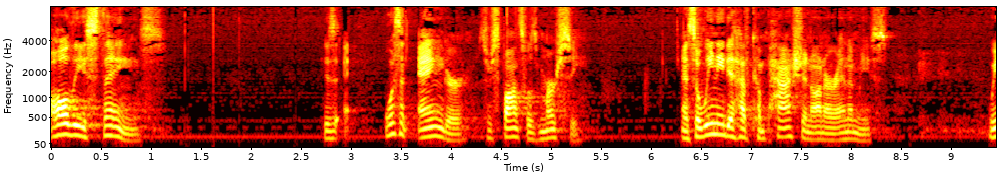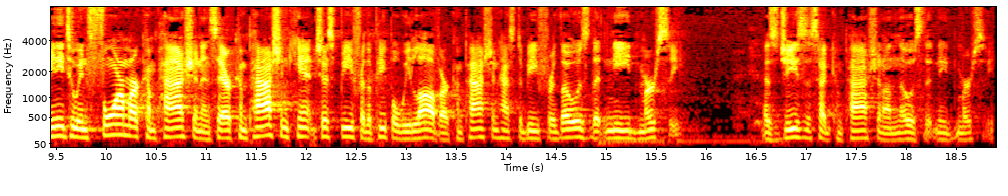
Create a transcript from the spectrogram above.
all these things. His wasn't anger, his response was mercy. And so we need to have compassion on our enemies. We need to inform our compassion and say our compassion can't just be for the people we love, our compassion has to be for those that need mercy, as Jesus had compassion on those that need mercy.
